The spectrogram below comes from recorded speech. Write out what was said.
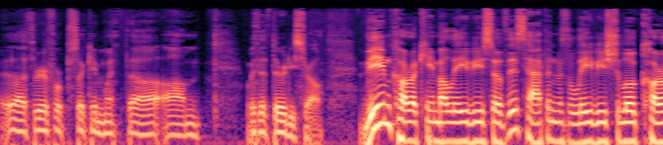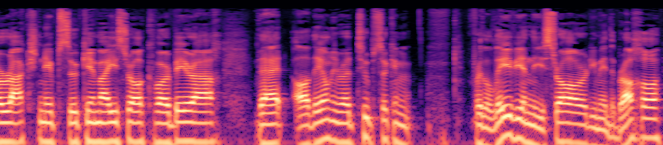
uh, three or four psukim with the um, with the third Yisrael. Vim kara came by Levi. So if this happened with the Levi, shalo kara shnei psukim Yisrael kvar berach, that uh, they only read two psukim for the Levi and the Yisrael already made the bracha.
